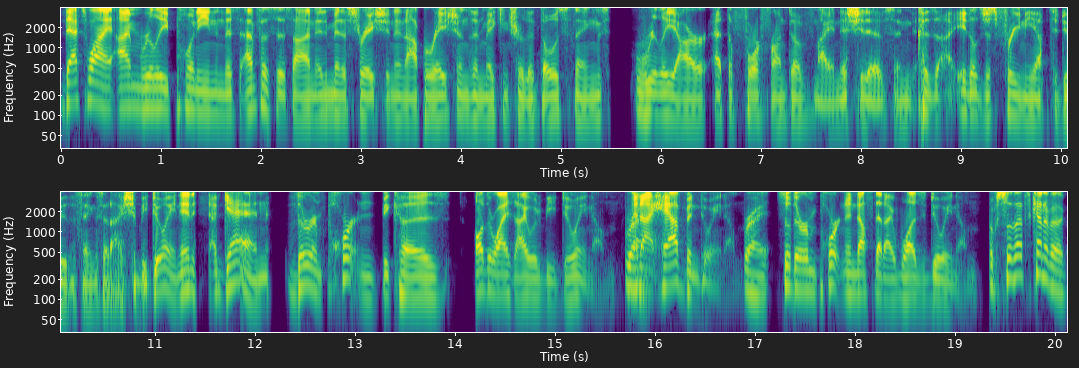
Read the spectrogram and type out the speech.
that's why I'm really putting this emphasis on administration and operations and making sure that those things really are at the forefront of my initiatives and because it'll just free me up to do the things that I should be doing. And again, they're important because otherwise I would be doing them. Right. And I have been doing them. Right. So they're important enough that I was doing them. So that's kind of a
